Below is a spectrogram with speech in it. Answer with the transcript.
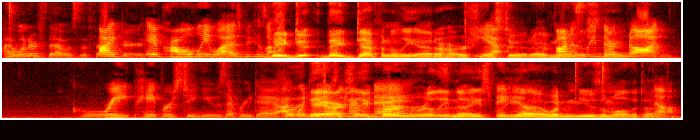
I wonder if that was the I factor. it probably was because they do. They definitely add a harshness Yeah. to it. I've noticed. honestly they're like, not great papers to use every day. I wouldn't They use them actually burn really nice, but yeah, I wouldn't use them all the time. No.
